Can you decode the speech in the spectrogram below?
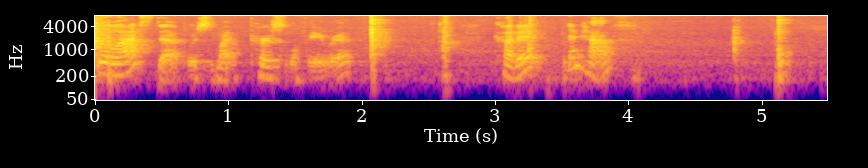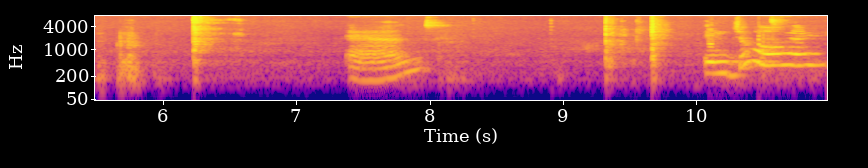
So the last step, which is my personal favorite, cut it in half. And enjoy!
